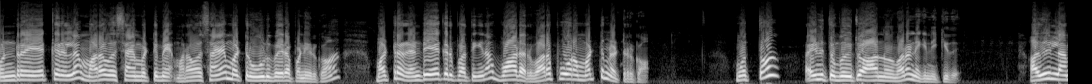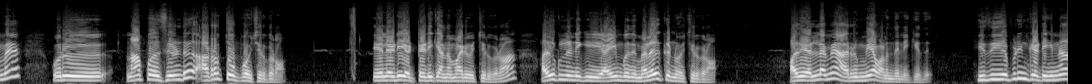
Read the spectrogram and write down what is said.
ஒன்றரை ஏக்கரில் மர விவசாயம் மட்டுமே மர விவசாயம் மற்றும் ஊடுபயிராக பண்ணியிருக்கோம். மற்ற ரெண்டு ஏக்கர் பார்த்திங்கன்னா பார்டர் வரப்போரம் மட்டும் நட்டிருக்கோம். மொத்தம் ஐநூற்றம்பது டு அறநூறு மரம் இன்றைக்கி நிற்கிது அதுவும் இல்லாமல் ஒரு நாற்பது சிலிண்டு அடர்த்தோப்பு வச்சுருக்குறோம். ஏழு அடி எட்டு அடிக்கு அந்த மாதிரி வச்சுருக்குறோம். அதுக்குள்ளே இன்றைக்கி ஐம்பது மிளகு கன்று வச்சுருக்குறோம். அது எல்லாமே அருமையாக வளர்ந்து நிற்கிது இது எப்படின்னு கேட்டிங்கன்னா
